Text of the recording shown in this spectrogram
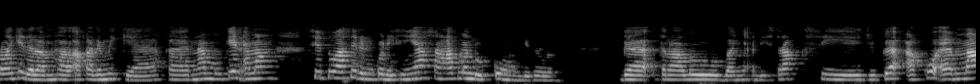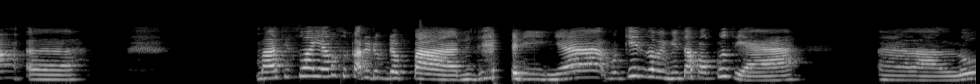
Apalagi dalam hal akademik ya. Karena mungkin emang situasi dan kondisinya sangat mendukung gitu loh. Gak terlalu banyak distraksi. Juga aku emang uh, mahasiswa yang suka duduk depan. Jadinya mungkin lebih bisa fokus ya. Uh, lalu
